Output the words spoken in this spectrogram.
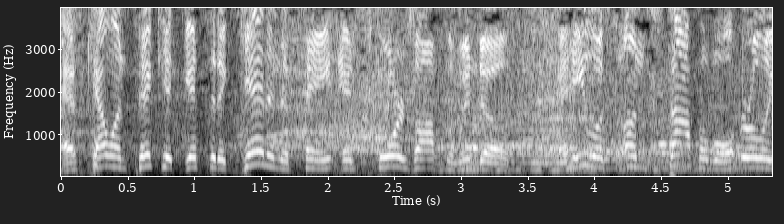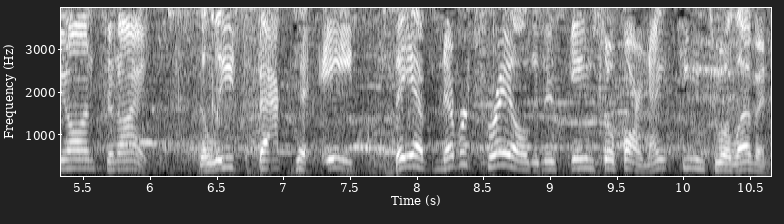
as Kellen Pickett gets it again in the paint and scores off the window. And he looks unstoppable early on tonight. The lead back to eight. They have never trailed in this game so far, 19 to 11.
